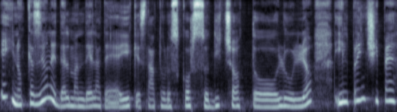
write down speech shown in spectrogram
E in occasione del Mandela Day, che è stato lo scorso 18 luglio, il principe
